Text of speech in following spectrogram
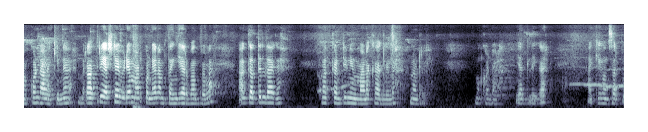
ಮಕ್ಕೊಂಡಾಳ ಆಕಿನ. ರಾತ್ರಿ ಅಷ್ಟೇ ವಿಡಿಯೋ ಮಾಡಿಕೊಂಡೆ ನಮ್ಮ ತಂಗಿಯರು ಬಂದ್ರಲ್ಲ. ಆ ಗದ್ದಲ್ದಾಗ ಮತ್ತು ಕಂಟಿನ್ಯೂ ಮಾಡೋಕ್ಕಾಗಲಿಲ್ಲ ನೋಡ್ರಿ ಮಕ್ಕೊಂಡಾಳ, ಎದ್ಲೀಗ. ಆಕಿಗೆ ಒಂದು ಸ್ವಲ್ಪ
